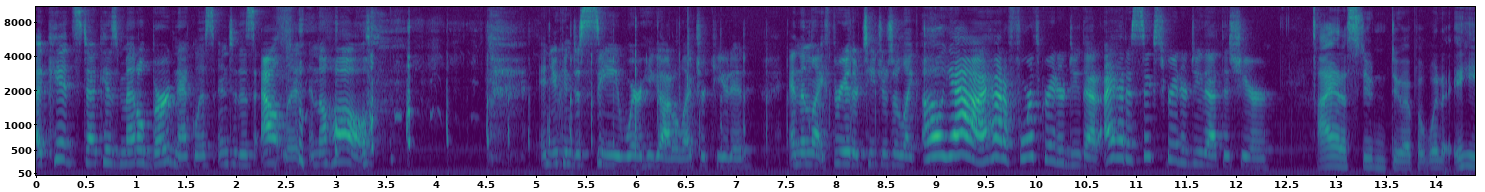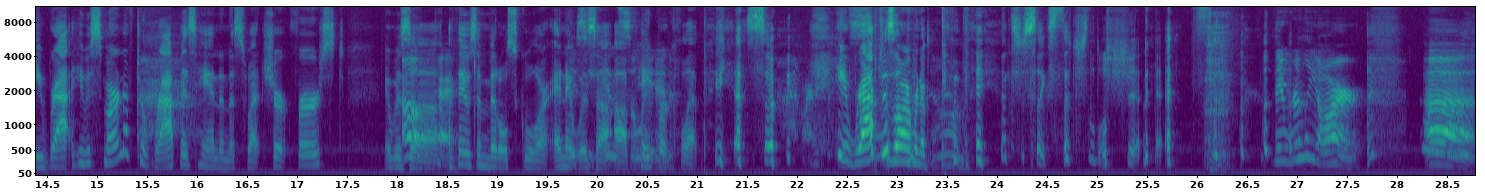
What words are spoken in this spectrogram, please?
A kid stuck his metal bird necklace into this outlet in the hall. and you can just see where he got electrocuted. And then, like, three other teachers are like, Oh, yeah, I had a fourth grader do that. I had a sixth grader do that this year. I had a student do it, but would he wrap? He was smart enough to wrap his hand in a sweatshirt first, It was Oh, a, I okay. think it was a middle schooler, and it least was a, a paper clip. yeah, so are he wrapped so his arm in a. dumb? it's just like such little shitheads. They really are. Uh,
